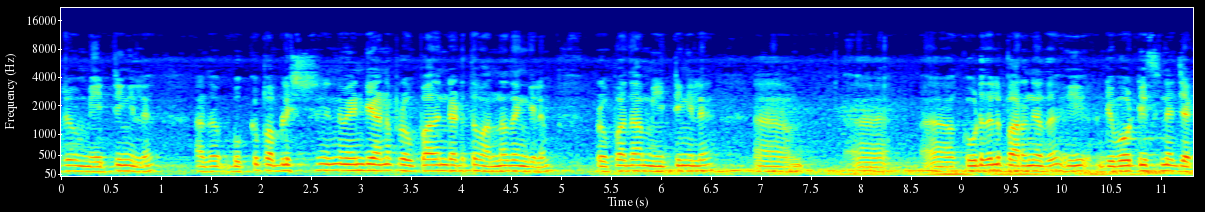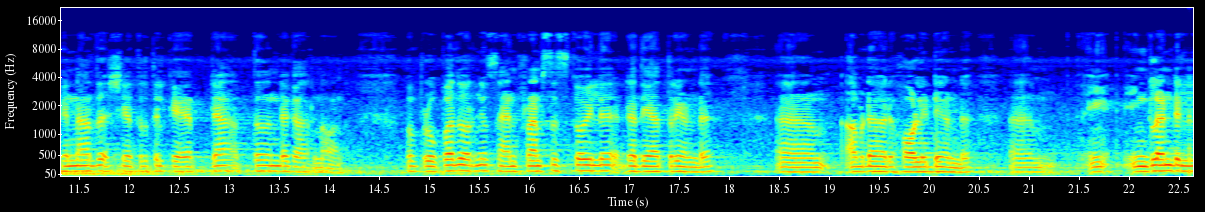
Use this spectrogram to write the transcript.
ഒരു മീറ്റിംഗിൽ അത് ബുക്ക് പബ്ലിഷിന് വേണ്ടിയാണ് പ്രഭുപാദിന്റെ അടുത്ത് വന്നതെങ്കിലും പ്രഭുപാദ് ആ മീറ്റിംഗിൽ കൂടുതൽ പറഞ്ഞത് ഈ ഡിവോട്ടീസിനെ ജഗന്നാഥ ക്ഷേത്രത്തിൽ കയറ്റാത്തതിന്റെ കാരണമാണ്. അപ്പൊ പ്രൂപ്പാദ് പറഞ്ഞു സാൻ ഫ്രാൻസിസ്കോയിൽ രഥയാത്രയുണ്ട്. അവിടെ ഒരു ഹോളിഡേ ഉണ്ട്. ഇംഗ്ലണ്ടിൽ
